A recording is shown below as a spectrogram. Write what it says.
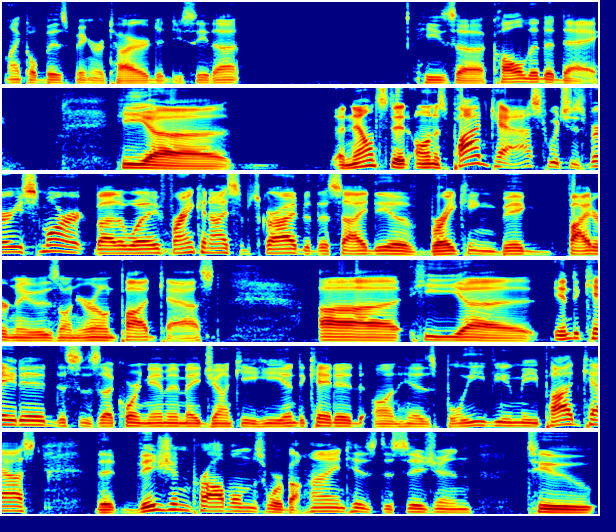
Michael Bisping retired. Did you see that? He's uh, called it a day. He uh, announced it on his podcast, which is very smart, by the way. Frank and I subscribe to this idea of breaking big fighter news on your own podcast. Uh, he uh, indicated this is according to MMA Junkie. He indicated on his "Believe You Me" podcast that vision problems were behind his decision to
